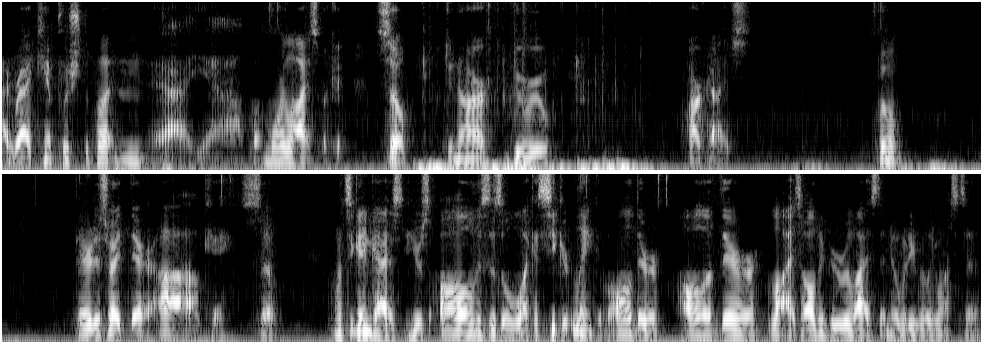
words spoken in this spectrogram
Iraq can't push the button. Yeah, yeah, but more lies. Okay, so Dinar Guru archives. Boom. There it is right there. Ah, okay. So once again, guys, here's all. This is a, like a secret link of all their all of their lies, all the guru lies that nobody really wants to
